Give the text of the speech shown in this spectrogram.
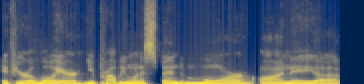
If you're a lawyer, you probably want to spend more on a, uh,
